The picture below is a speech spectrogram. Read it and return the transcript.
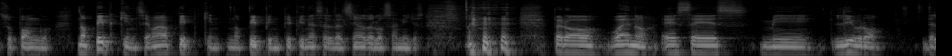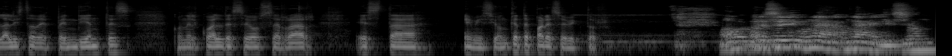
supongo. No, Pipkin, se llamaba Pipkin, no Pippin. Pippin es el del Señor de los Anillos. Pero bueno, ese es mi libro de la lista de pendientes con el cual deseo cerrar esta emisión. ¿Qué te parece, Víctor? me parece una, una, elección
